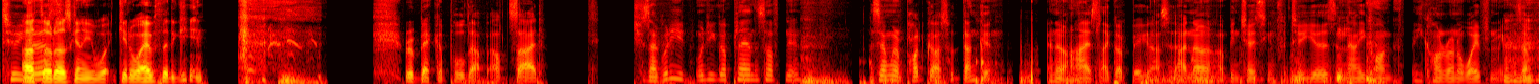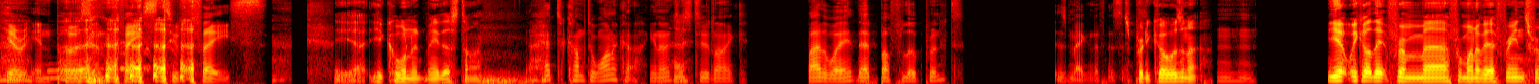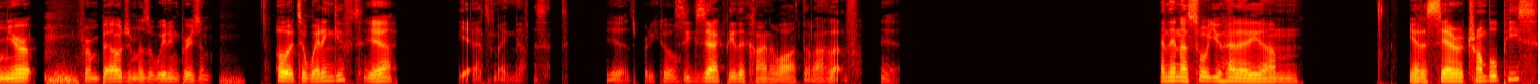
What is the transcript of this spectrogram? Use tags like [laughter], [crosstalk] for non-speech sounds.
Two years? I thought I was going to get away with it again. [laughs] Rebecca pulled up outside. She's like, "What do you What do you got planned this afternoon?" I said, I'm going to podcast with Duncan. And her eyes like got big. And I said, I know, I've been chasing him for two years and now he can't, he can't run away from me because I'm here in [laughs] person, face to face. Yeah, you cornered me this time. I had to come to Wanaka, you know, just to like, by the way, that buffalo print is magnificent. It's pretty cool, isn't it? Mm-hmm. Yeah, we got that from uh, from one of our friends from Europe, from Belgium, as a wedding present. Oh, it's a wedding gift? Yeah. Yeah, it's magnificent. Yeah, it's pretty cool. It's exactly the kind of art that I love. Yeah. And then I saw you had a um, you had a Sarah Trumbull piece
